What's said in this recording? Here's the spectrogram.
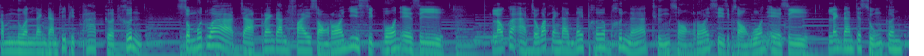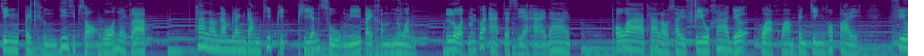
คำนวณแรงดันที่ผิดพลาดเกิดขึ้น สมมุติว่าจากแรงดันไฟ 220 โวลต์ AC เราก็อาจจะวัดแรงดันได้เพิ่มขึ้นนะ ถึง 242 โวลต์ AC แรงดันจะสูงเกินจริงไปถึง 22 โวลต์เลยครับ ถ้าเรานำแรงดันที่ผิดเพี้ยนสูงนี้ไปคำนวณ โหลดมันก็อาจจะเสียหายได้ เพราะว่าถ้าเราใส่ฟิลค่าเยอะกว่าความเป็นจริงเข้าไป ฟิล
